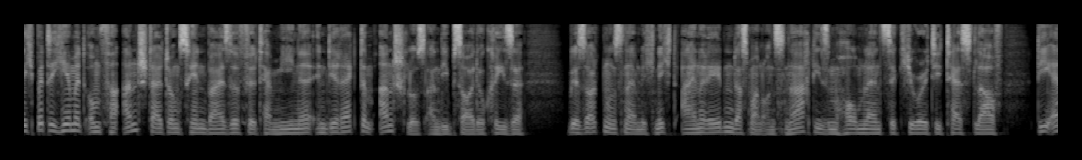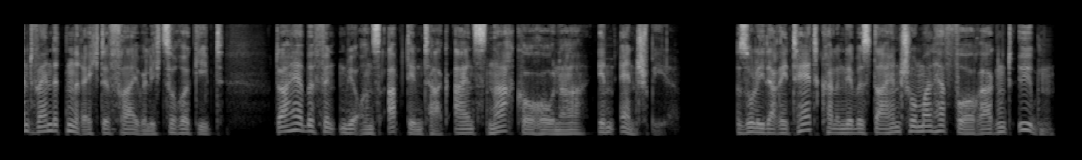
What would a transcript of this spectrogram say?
Ich bitte hiermit um Veranstaltungshinweise für Termine in direktem Anschluss an die Pseudokrise. Wir sollten uns nämlich nicht einreden, dass man uns nach diesem Homeland Security Testlauf die entwendeten Rechte freiwillig zurückgibt. Daher befinden wir uns ab dem Tag 1 nach Corona im Endspiel. Solidarität können wir bis dahin schon mal hervorragend üben,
